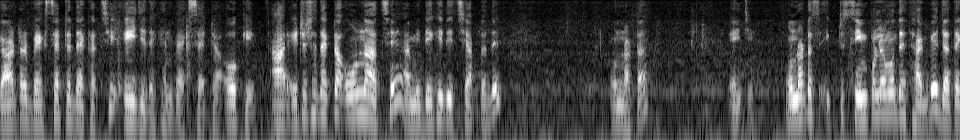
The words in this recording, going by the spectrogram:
গাড়াটার ব্যাক সাইডটা দেখাচ্ছি। এই যে দেখেন ব্যাক সাইডটা ওকে আর এটার সাথে একটা ওড়না আছে। আমি দেখিয়ে দিচ্ছি আপনাদের। ওড়নাটা। এই যে। ওনাটা একটু সিম্পলের মধ্যে থাকবে যাতে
